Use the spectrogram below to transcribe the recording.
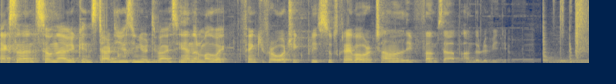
Excellent, so now you can start using your device in a normal way. Thank you for watching, please subscribe our channel, leave thumbs up under the video.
